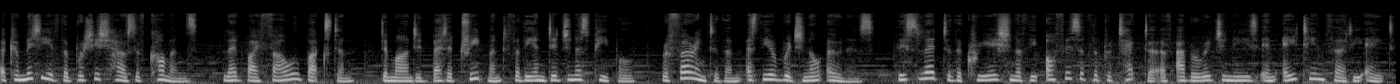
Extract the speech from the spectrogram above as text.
a committee of the British House of Commons, led by Fowell Buxton, demanded better treatment for the indigenous people, referring to them as the original owners. This led to the creation of the Office of the Protector of Aborigines in 1838,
